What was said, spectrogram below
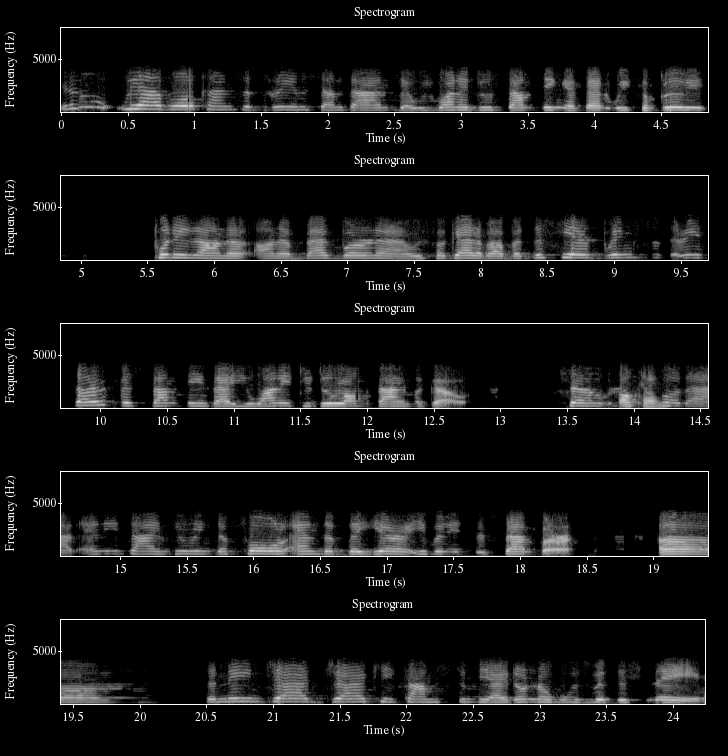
you know, we have all kinds of dreams sometimes that we want to do something and then we completely put it on a on a back burner and we forget about. But this year brings resurface something that you wanted to do a long time ago. So look okay. for that anytime during the fall, end of the year, even in December. Um, the name Jack Jackie comes to me. I don't know who's with this name,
